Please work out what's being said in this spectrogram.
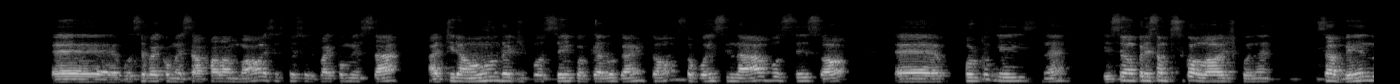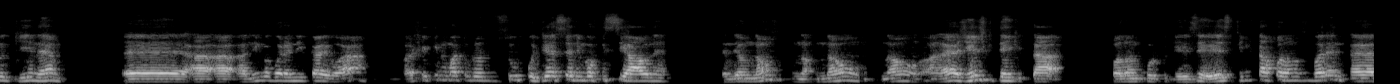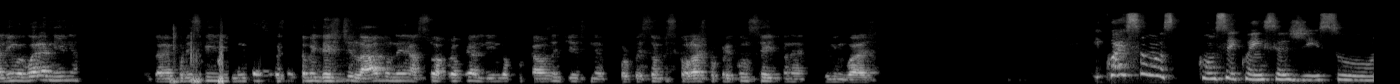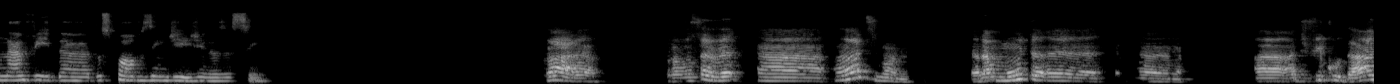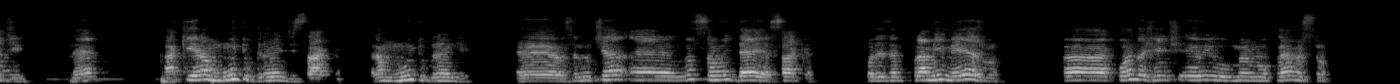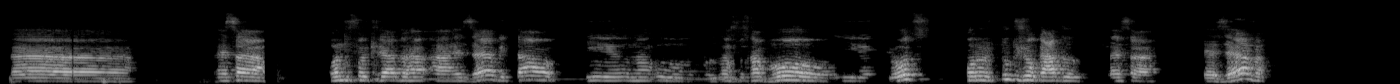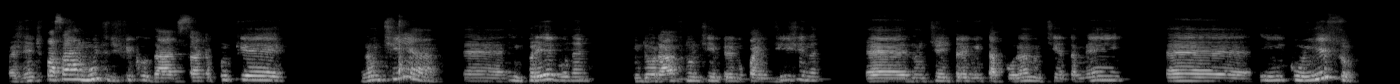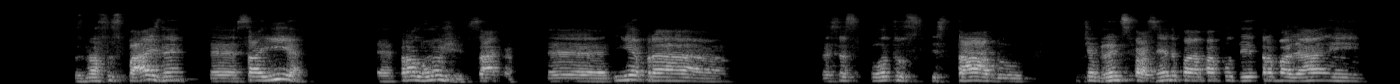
é, você vai começar a falar mal, essas pessoas vão começar a tirar onda de você em qualquer lugar, então só vou ensinar você só é, português, né? Isso é uma pressão psicológica, né? Sabendo que, né, é, a, a, a, língua Guarani Kaiowá, acho que aqui no Mato Grosso do Sul podia ser a língua oficial, né? Entendeu? Não, não, não, não é a gente que tem que estar tá falando português, e esse tem que estar tá falando Guarani, é, a língua Guarani, né? Então, é por isso que muitas pessoas também deixam de lado né, a sua própria língua por causa disso, né? por pressão psicológica, por preconceito né, de linguagem. E quais são as consequências disso na vida dos povos indígenas, assim? Cara, para você ver, uh, antes, mano, era muita é, é, a, a dificuldade, né? Aqui era muito grande, saca? era muito grande. É, você não tinha é, noção, ideia, saca? Por exemplo, para mim mesmo, ah, quando a gente, eu e o meu irmão Clemerson, ah, essa quando foi criada a, reserva e tal, e o, o, os nossos avós e entre outros foram tudo jogado nessa reserva, a gente passava muita dificuldade, saca? Porque não tinha é, emprego, né? Em Dourados não tinha emprego para indígena, é, não tinha emprego em Itapurã, não tinha também. É, e com isso, os nossos pais, né? É, saía é, para longe, saca? É, ia para esses outros estados, tinha grandes fazendas para poder trabalhar em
